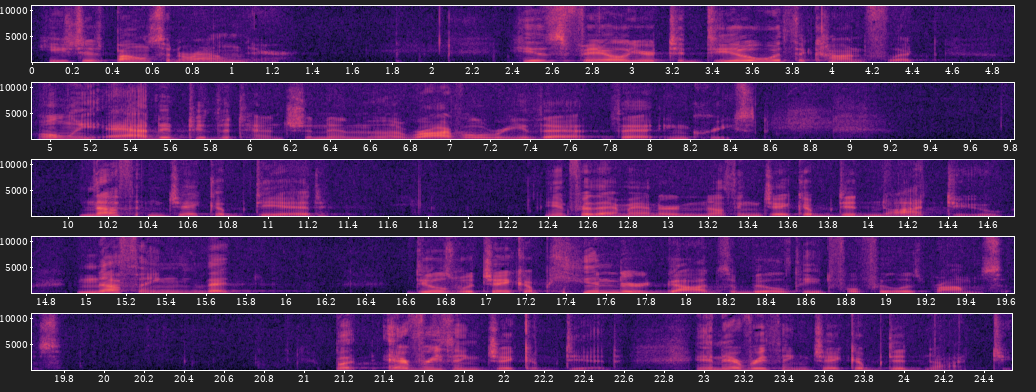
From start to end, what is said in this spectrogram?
He's just bouncing around there. His failure to deal with the conflict only added to the tension and the rivalry that, that increased. Nothing Jacob did and for that matter, nothing Jacob did not do, nothing that deals with Jacob hindered God's ability to fulfill his promises. But everything Jacob did and everything Jacob did not do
